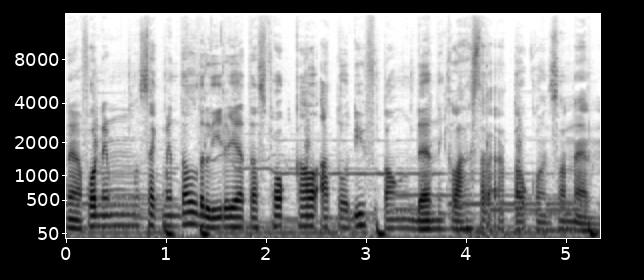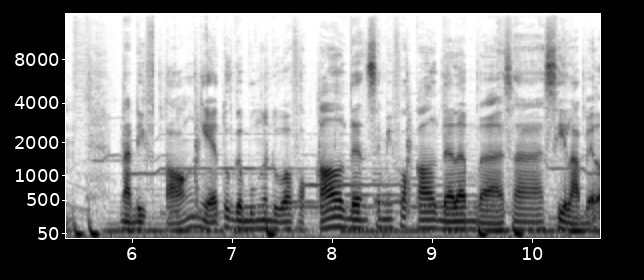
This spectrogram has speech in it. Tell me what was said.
Nah, fonem segmental terdiri atas vokal atau diftong dan klaster atau konsonan. Nah, diftong yaitu gabungan dua vokal dan semivokal dalam bahasa silabel.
